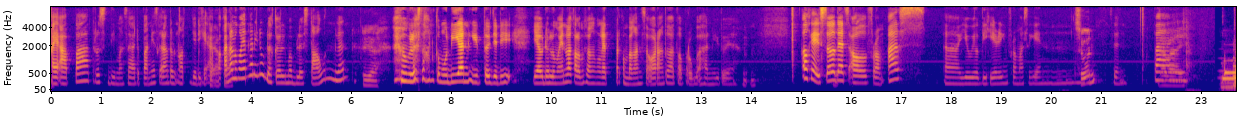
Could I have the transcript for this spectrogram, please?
kayak apa, terus di masa depannya sekarang turn out jadi kayak, Kayak apa. apa. Karena lumayan kan ini udah kayak 15 tahun kan. iya 15 tahun kemudian gitu. Jadi ya udah lumayan lah kalau misalnya ngeliat perkembangan seseorang tuh atau perubahan gitu ya. Oke, so that's all from us. Uh, you will be hearing from us again soon soon. bye Bye. bye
